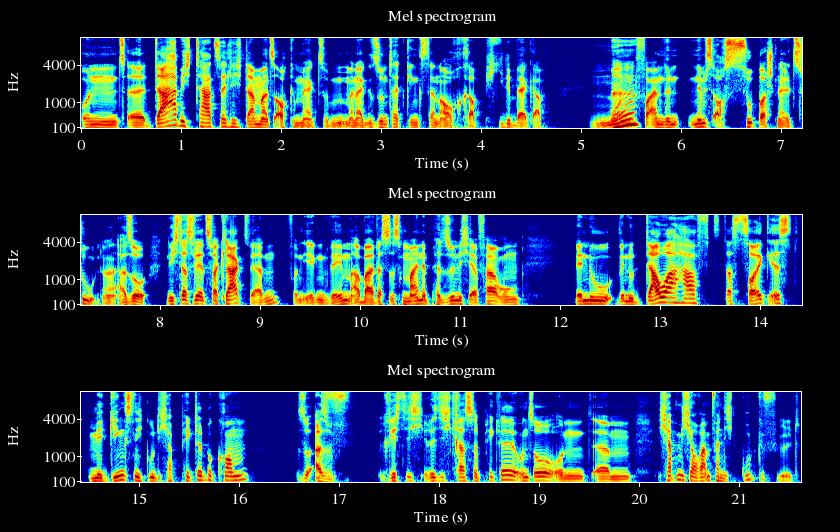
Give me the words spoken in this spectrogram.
Und äh, da habe ich tatsächlich damals auch gemerkt, so mit meiner Gesundheit ging es dann auch rapide bergab. Ne? Und vor allem, du nimmst auch super schnell zu. Ne? Also nicht, dass wir jetzt verklagt werden von irgendwem, aber das ist meine persönliche Erfahrung. Wenn du, wenn du dauerhaft das Zeug isst, mir ging es nicht gut, ich habe Pickel bekommen, so, also richtig, richtig krasse Pickel und so. Und ähm, ich habe mich auch einfach nicht gut gefühlt.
